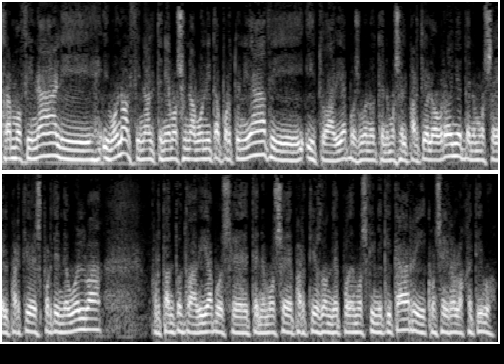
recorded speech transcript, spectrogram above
tramo final y, y, bueno, al final teníamos una bonita oportunidad y, y, todavía pues bueno, tenemos el partido de Logroño, tenemos el partido de Sporting de Huelva, Por tanto, todavía pues eh, tenemos eh, partidos donde podemos finiquitar y conseguir el objetivo.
